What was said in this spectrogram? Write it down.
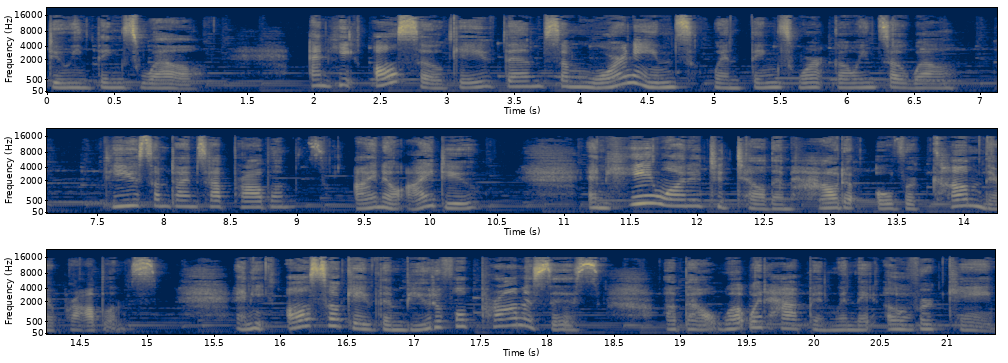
doing things well. And he also gave them some warnings when things weren't going so well. Do you sometimes have problems? I know I do. And he wanted to tell them how to overcome their problems. And he also gave them beautiful promises about what would happen when they overcame.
